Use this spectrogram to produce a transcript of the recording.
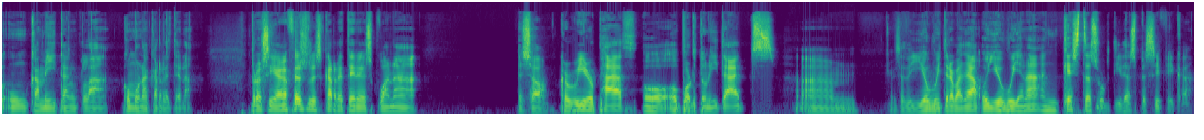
un camí tan clar com una carretera. Però si agafes les carreteres quan a això, career path o oportunitats, um, és a dir, jo vull treballar o jo vull anar en aquesta sortida específica.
